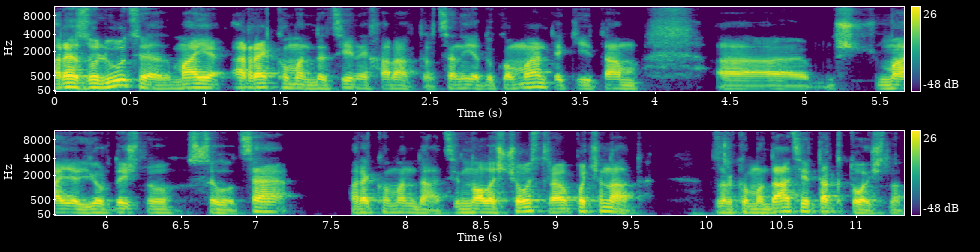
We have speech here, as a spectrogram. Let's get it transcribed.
Резолюція має рекомендаційний характер. Це не є документ, який там е, має юридичну силу. Це рекомендації. Ну але з чогось треба починати. З рекомендацій так точно.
